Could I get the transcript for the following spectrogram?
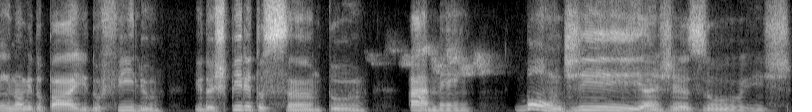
Em nome do Pai, do Filho e do Espírito Santo. Amém. Bom dia, Jesus.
